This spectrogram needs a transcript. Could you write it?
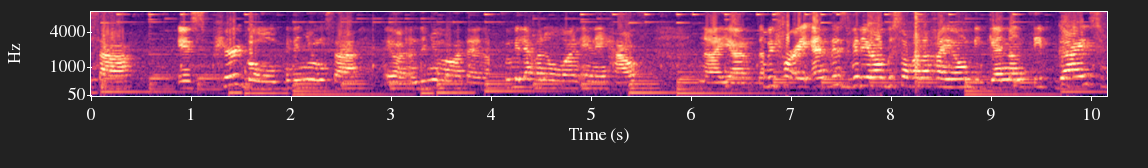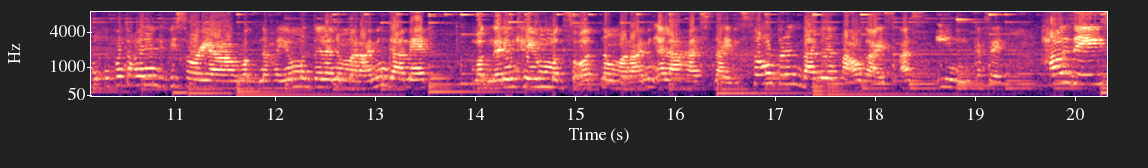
isa is pure gold. And then yung isa, ayun, andun yung mga tela. Bumili ako ng one and a half na yarda. Before I end this video, gusto ko na kayong bigyan ng tip, guys. Kung pupunta kayo ng Divisoria, wag na kayong magdala ng maraming gamit. Wag na rin kayong magsuot ng maraming alahas dahil sobrang dami ng tao, guys. As in, kasi holidays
